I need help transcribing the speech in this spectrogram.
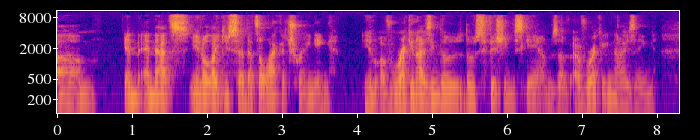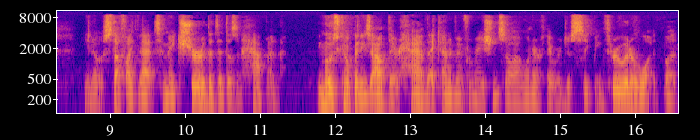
um, and and that's you know like you said that's a lack of training you know of recognizing those those phishing scams of, of recognizing you know stuff like that to make sure that that doesn't happen. Most companies out there have that kind of information so i wonder if they were just sleeping through it or what but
